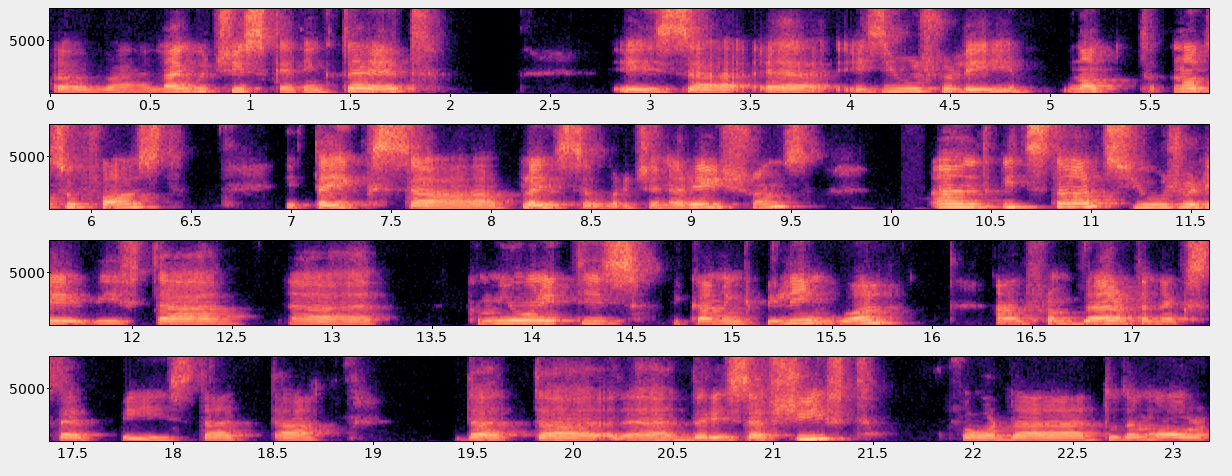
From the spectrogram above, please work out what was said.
of uh, languages getting dead is, is usually not, not so fast. It takes place over generations. And it starts usually with the communities becoming bilingual. And from there, the next step is that, that there is a shift for the, to the more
